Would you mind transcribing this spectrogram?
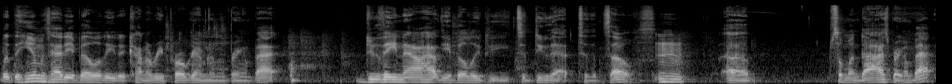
with the humans had the ability to kind of reprogram them and bring them back. Do they now have the ability to do that to themselves? Mm-hmm. Uh, someone dies, bring them back.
